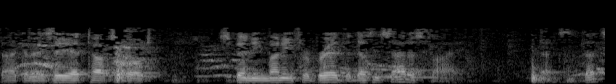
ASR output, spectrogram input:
Back in Isaiah, it talks about spending money for bread that doesn't satisfy. That's that's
